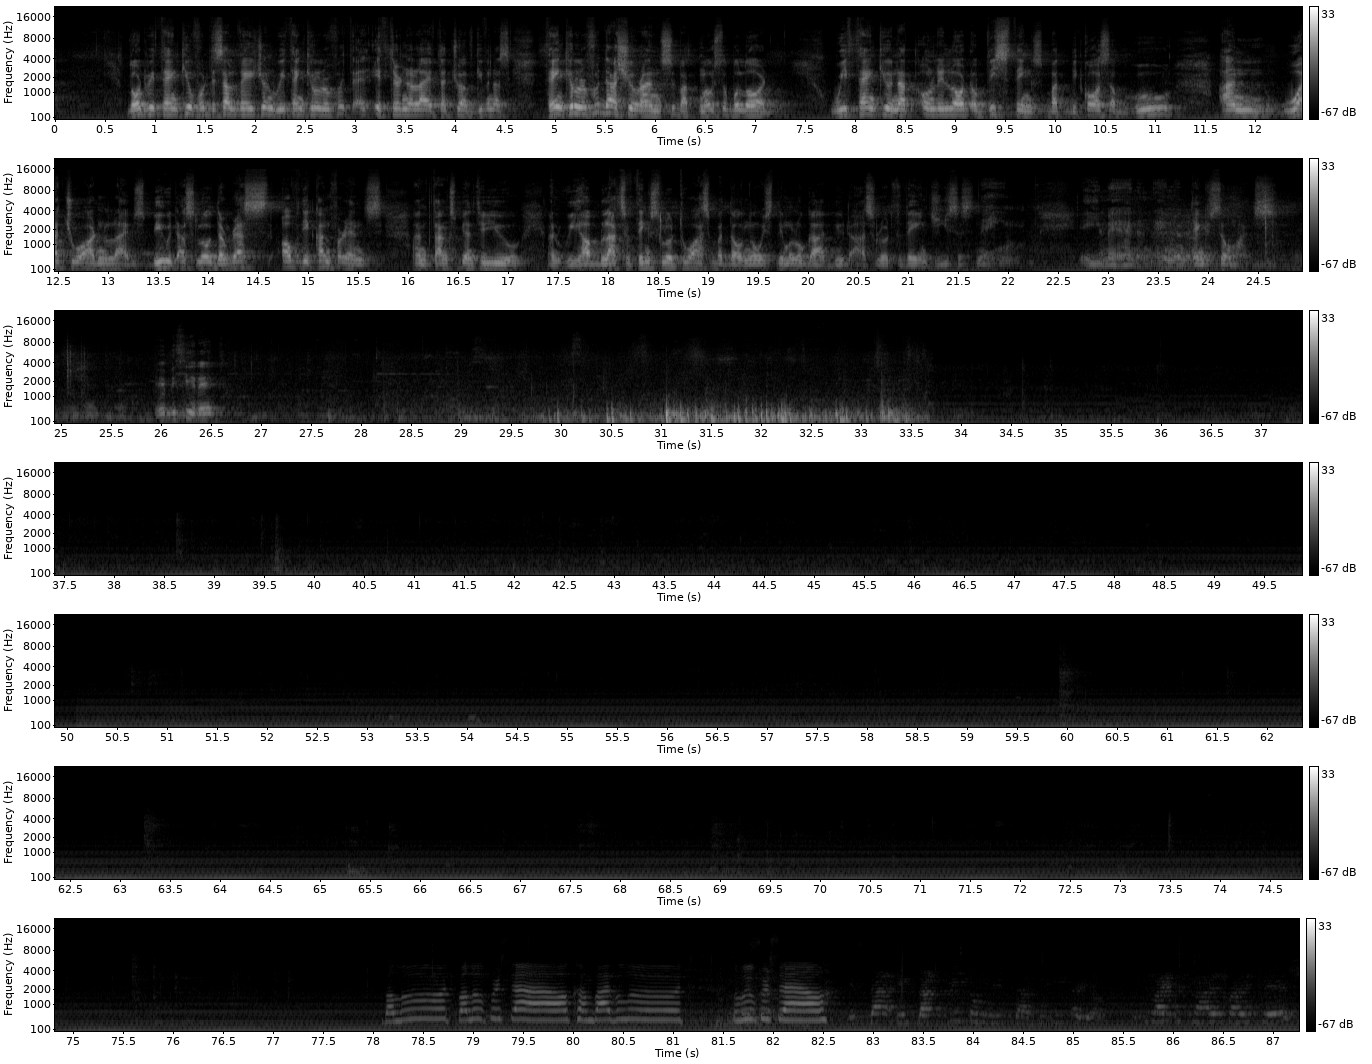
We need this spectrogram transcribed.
Lord, we thank you for the salvation. We thank you, Lord, for the eternal life that you have given us. Thank you, Lord, for the assurance, but most of all, Lord, we thank you not only, Lord, of these things, but because of who and what you are in our lives. Be with us, Lord, the rest of the conference. And thanks be unto you. And we have lots of things, Lord, to us, but thou knowest them, O God. Be with us, Lord, today in Jesus' name. Amen and amen. Thank you so much. You may be seated. Balut, balut for sale. Come buy balut. Balut for sale. Isda, isda, pritong isda, pili kayo. Would you like to try fried fish?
